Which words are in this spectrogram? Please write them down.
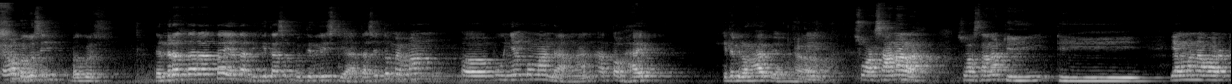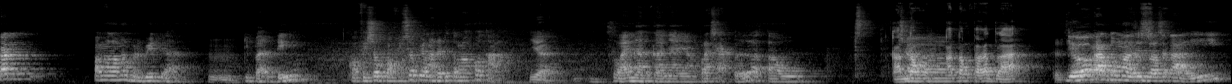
Emang bagus sih, bagus. Dan rata-rata ya tadi kita sebutin list di atas itu memang eh, punya pemandangan atau hype. Kita bilang hype ya, maksudnya Oh. suasana lah, suasana di di yang menawarkan pengalaman berbeda Mm-mm. dibanding coffee shop coffee shop yang ada di tengah kota. Iya. Selain harganya yang presable atau Kantong, kantong banget lah. Yo kantong mahasiswa sekali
